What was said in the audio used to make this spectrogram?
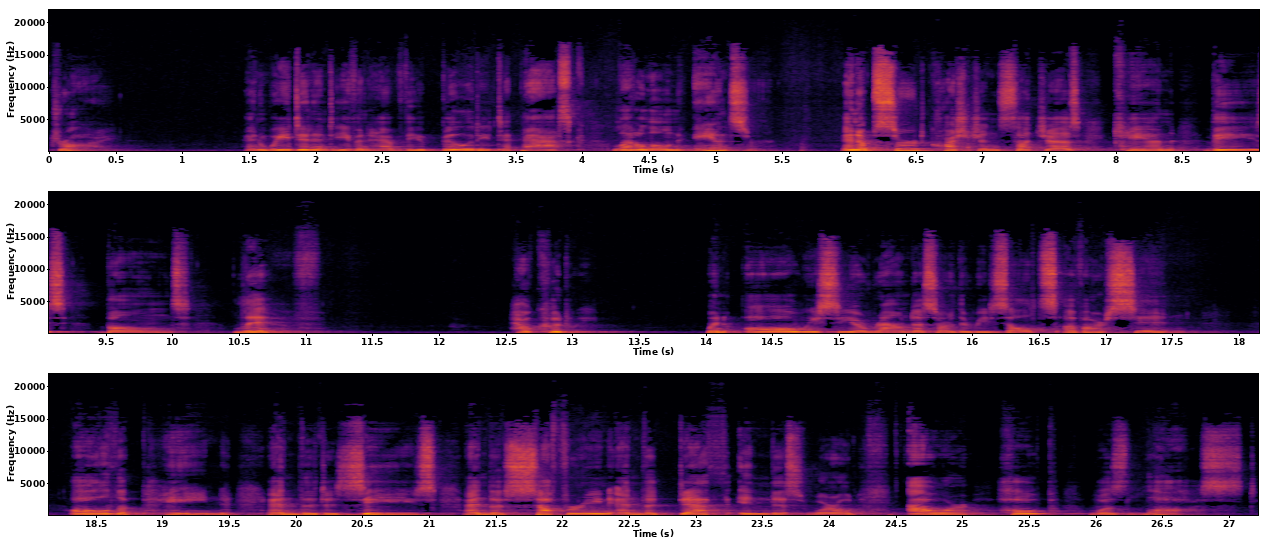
dry, and we didn't even have the ability to ask, let alone answer an absurd question such as Can these bones live? How could we, when all we see around us are the results of our sin? All the pain and the disease and the suffering and the death in this world, our hope was lost.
